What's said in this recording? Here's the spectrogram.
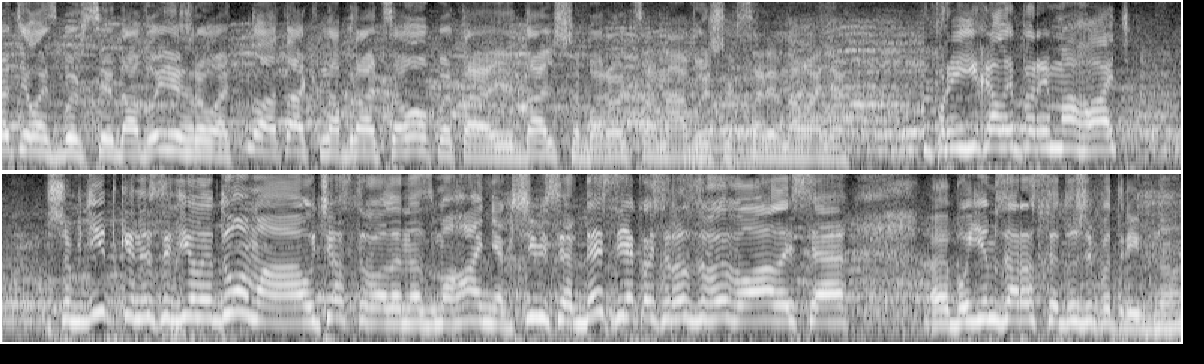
Хотілося б завжди виігрувати, ну а так набратися опиту і далі боротися на вищих соревнованнях. Приїхали перемагати. Щоб дітки не сиділи вдома, а участвували на змаганнях, чимось десь якось розвивалися, е, бо їм зараз це дуже потрібно.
